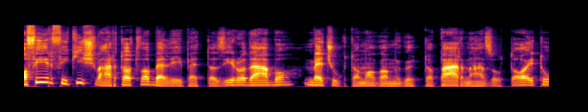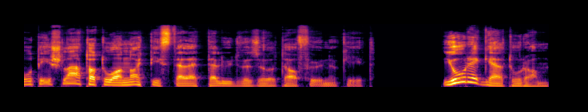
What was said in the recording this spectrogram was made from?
A férfi kisvártatva belépett az irodába, becsukta maga mögött a párnázott ajtót, és láthatóan nagy tisztelettel üdvözölte a főnökét. Jó reggelt, uram!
